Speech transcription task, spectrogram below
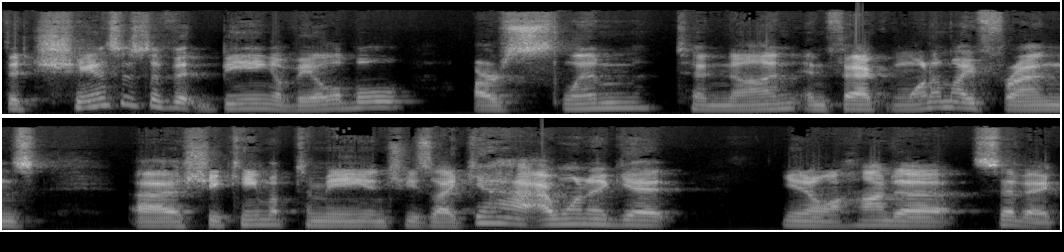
the chances of it being available are slim to none. In fact one of my friends uh, she came up to me and she's like yeah i want to get you know a honda civic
